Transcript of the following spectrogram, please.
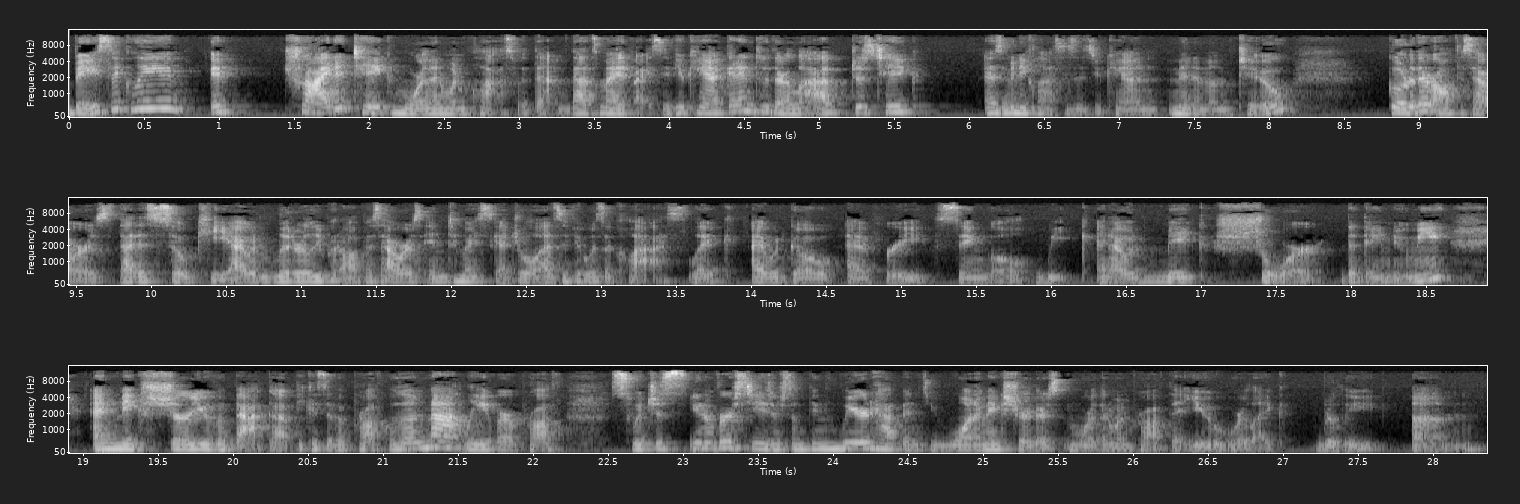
Basically, if try to take more than one class with them. That's my advice. If you can't get into their lab, just take as many classes as you can, minimum two go to their office hours. That is so key. I would literally put office hours into my schedule as if it was a class. Like I would go every single week and I would make sure that they knew me and make sure you have a backup because if a prof goes on mat leave or a prof switches universities or something weird happens, you want to make sure there's more than one prof that you were like really um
